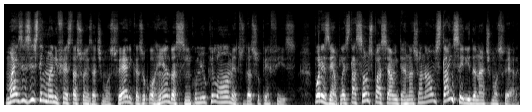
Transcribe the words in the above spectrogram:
Mas existem manifestações atmosféricas ocorrendo a 5 mil quilômetros da superfície. Por exemplo, a Estação Espacial Internacional está inserida na atmosfera.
